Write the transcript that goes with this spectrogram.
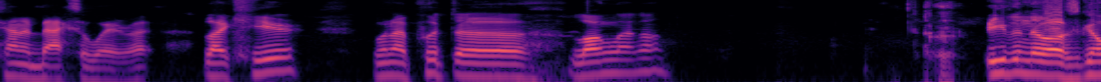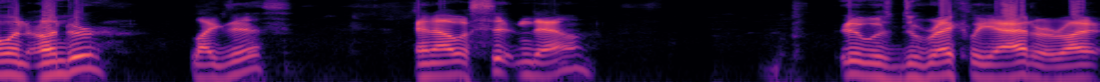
kind of backs away, right? Like here, when I put the long line on, even though I was going under like this and I was sitting down, it was directly at her, right?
